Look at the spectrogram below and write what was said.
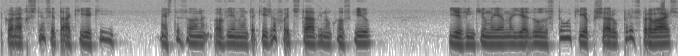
Agora a resistência está aqui aqui, nesta zona. Obviamente aqui já foi testado e não conseguiu. E a 21 e a 12 estão aqui a puxar o preço para baixo.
